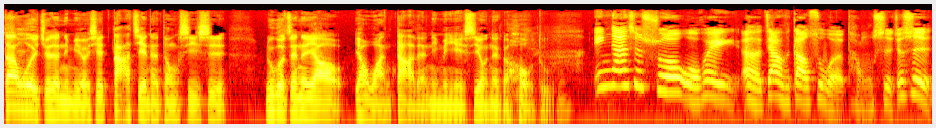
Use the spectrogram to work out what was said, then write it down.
但我也觉得你们有一些大件的东西是，如果真的要要玩大的，你们也是有那个厚度的。应该是说，我会呃这样子告诉我的同事，就是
